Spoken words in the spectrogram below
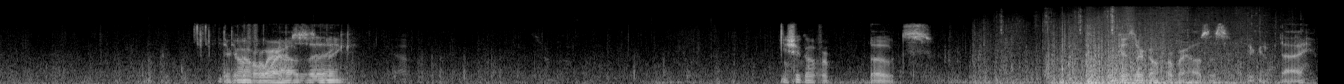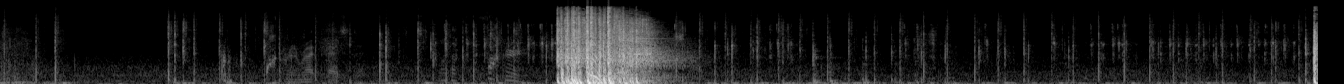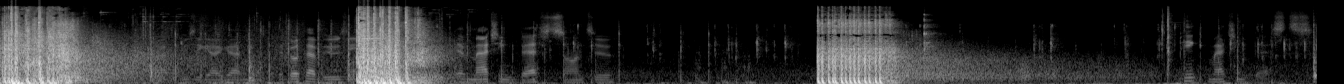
They're going for warehouses, I think. Yep. That's what I'm going You should go for boats. Because they're going for warehouses. You're gonna die. right past that. Motherfucker! That Uzi guy got me. They both have Uzi. They have matching vests on too. Pink matching vests.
